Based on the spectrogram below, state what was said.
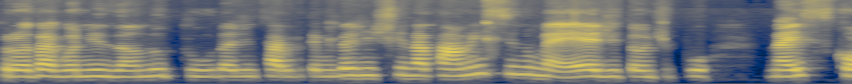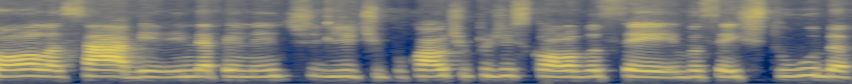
protagonizando tudo. A gente sabe que tem muita gente que ainda está no ensino médio, então, tipo, na escola, sabe? Independente de tipo qual tipo de escola você você estuda,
